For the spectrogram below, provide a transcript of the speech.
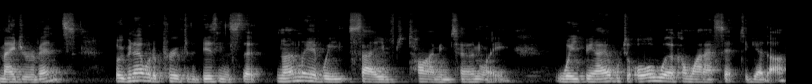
major events. We've been able to prove to the business that not only have we saved time internally, we've been able to all work on one asset together,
